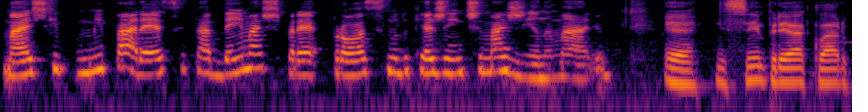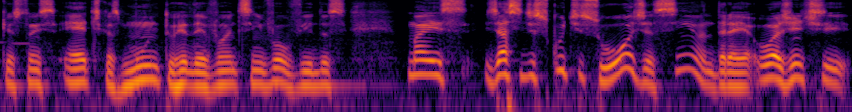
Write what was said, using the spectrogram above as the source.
mas que me parece estar tá bem mais pré, próximo do que a gente imagina, Mário. É, e sempre há, claro, questões éticas muito relevantes envolvidas. Mas já se discute isso hoje, assim, Andréia? Ou a gente,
